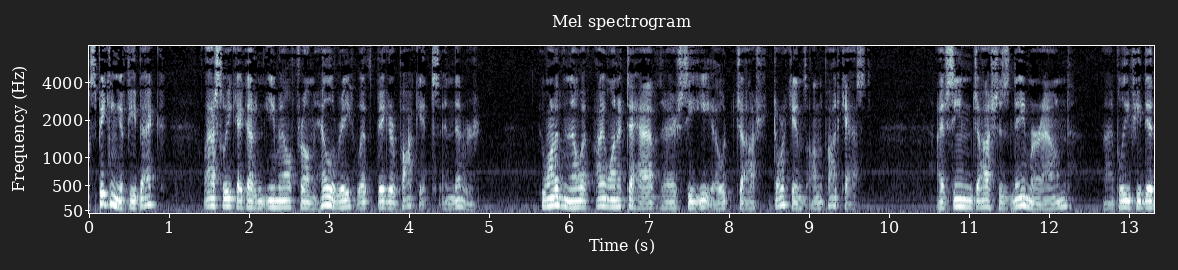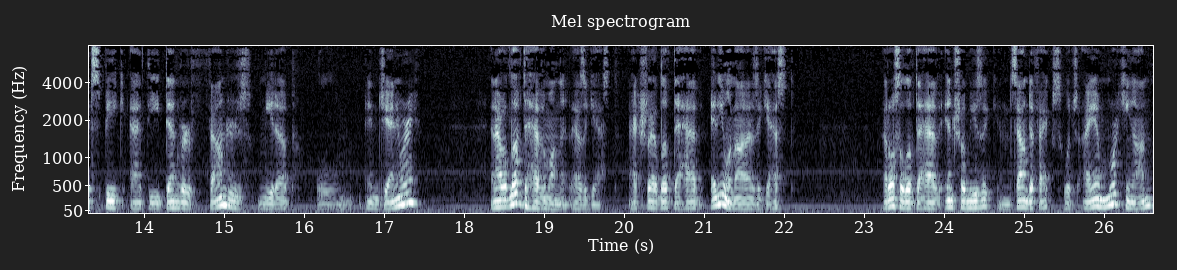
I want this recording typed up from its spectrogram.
Speaking of feedback, last week I got an email from Hillary with Bigger Pockets in Denver, who wanted to know if I wanted to have their CEO, Josh Dorkins, on the podcast. I've seen Josh's name around. I believe he did speak at the Denver Founders Meetup in January. And I would love to have him on as a guest. Actually, I'd love to have anyone on as a guest. I'd also love to have intro music and sound effects, which I am working on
